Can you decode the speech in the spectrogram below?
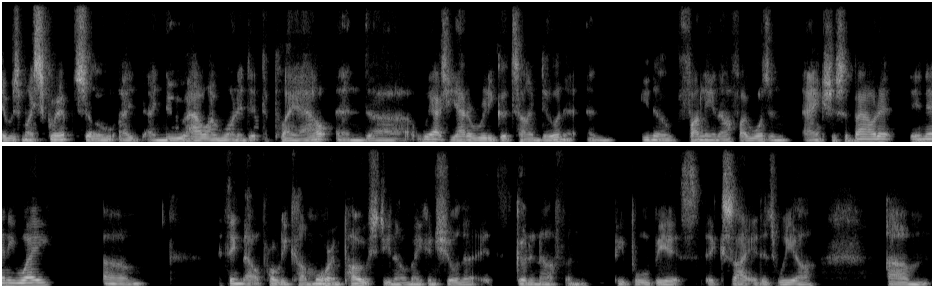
it was my script, so I, I knew how I wanted it to play out, and uh, we actually had a really good time doing it. And you know, funnily enough, I wasn't anxious about it in any way. Um, I think that'll probably come more in post. You know, making sure that it's good enough and people will be as excited as we are. Um,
